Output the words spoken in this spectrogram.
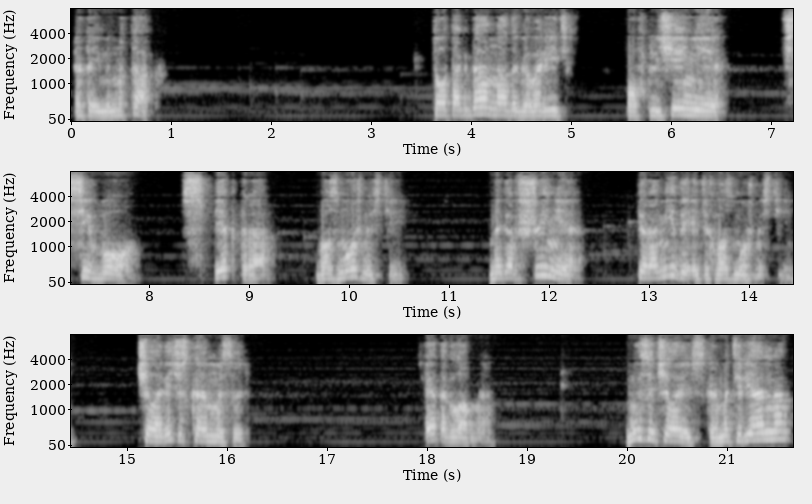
это именно так, то тогда надо говорить о включении всего спектра возможностей на вершине пирамиды этих возможностей человеческая мысль. Это главное. Мысль человеческая материальна.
